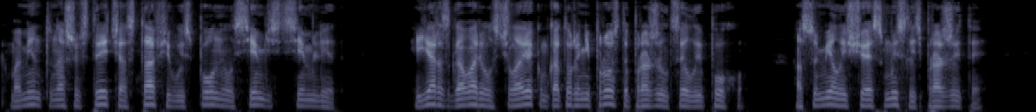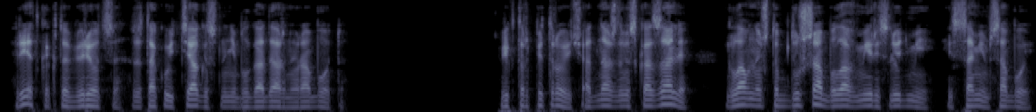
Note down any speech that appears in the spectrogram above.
К моменту нашей встречи Астафьеву исполнилось 77 лет. И я разговаривал с человеком, который не просто прожил целую эпоху, а сумел еще и осмыслить прожитое. Редко кто берется за такую тягостную неблагодарную работу. Виктор Петрович, однажды вы сказали, главное, чтобы душа была в мире с людьми и с самим собой.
